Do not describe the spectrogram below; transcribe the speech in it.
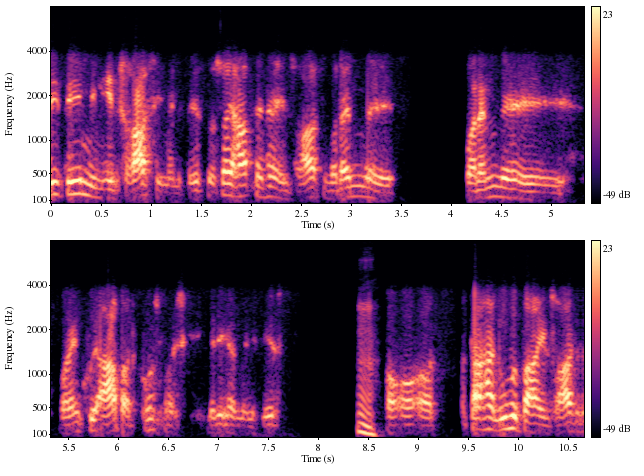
det, det er min interesse i manifestet. Og så har jeg haft den her interesse, hvordan, øh, hvordan, øh, hvordan kunne jeg arbejde kunstnerisk med det her manifest. Mm. Og, og, og, og der har en umiddelbar interesse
